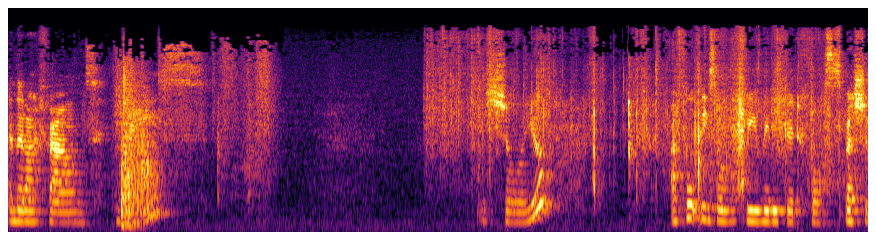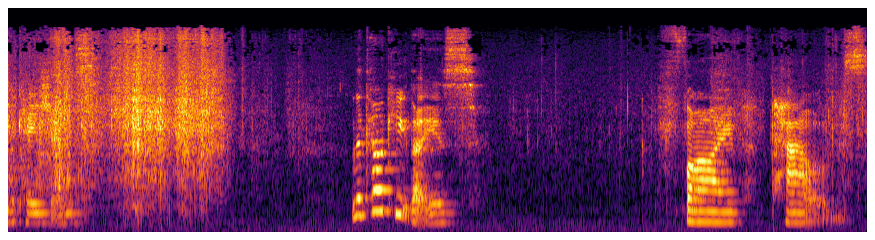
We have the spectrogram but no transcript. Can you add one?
And then I found these. Let me show you. I thought these would be really good for special occasions. Look how cute that is. Five pounds.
